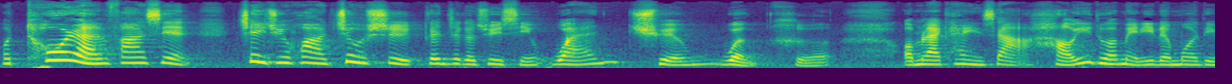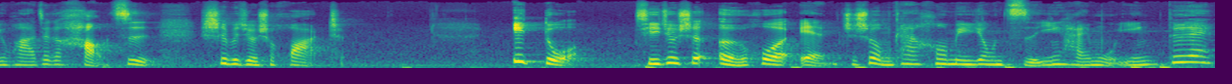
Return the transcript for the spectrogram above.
我突然发现这句话就是跟这个句型完全吻合。我们来看一下，好一朵美丽的茉莉花，这个好字是不是就是 what？一朵其实就是 a 或 an，只是我们看后面用子音还母音，对不对？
